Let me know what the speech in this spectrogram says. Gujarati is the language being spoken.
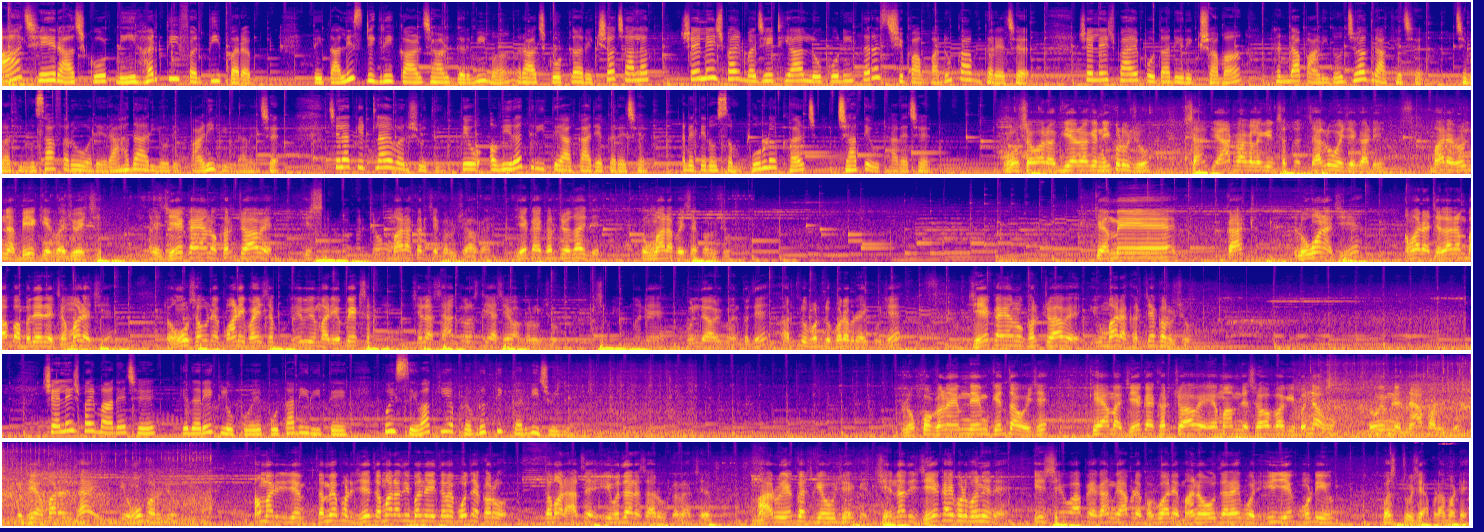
આ છે રાજકોટની હરતી ફરતી પરબ. તેતાલીસ ડિગ્રી કાળઝાળ ગરમીમાં રાજકોટના રિક્ષા ચાલક શૈલેષભાઈ મજેઠિયા લોકોની તરસ છિપાવવાનું કામ કરે છે. શૈલેષભાઈ પોતાની રિક્ષામાં ઠંડા પાણીનો જગ રાખે છે, જેમાંથી મુસાફરો અને રાહદારીઓને પાણી પીવડાવે છે. છેલ્લા કેટલાય વર્ષોથી તેઓ અવિરત રીતે આ કાર્ય કરે છે અને તેનો સંપૂર્ણ ખર્ચ જાતે ઉઠાવે છે. હું સવારે અગિયાર વાગે નીકળું છું. સાંજે આઠ વાગે લગીને સતત ચાલુ હોય છે ગાડી. મારે રોજના બે કેરવા જોઈએ છે. અને જે કાંઈ આનો ખર્ચો આવે, એ સર્વ ખર્ચો હું મારા ખર્ચે કરું છું આ કાંઈ. જે કાંઈ ખર્ચો થાય છે હું મારા પૈસા કરું છું. કે અમે કાઠ લુવાણા છીએ. અમારા જલારામ બાપા બધાને જમાડે છે. તો હું સૌને પાણી પાઈ શકું એવી અમારી અપેક્ષા છે. છેલ્લા સાત વર્ષથી આ સેવા કરું છું. મને ગુંદાવળીમાં બધે હરતું ફરતું બરાબર રાખ્યું છે. જે કાંઈ ખર્ચો આવે એ હું મારા ખર્ચે કરું છું. શૈલેષભાઈ માને છે કે દરેક લોકોએ પોતાની રીતે કોઈ સેવાકીય પ્રવૃત્તિ કરવી જોઈએ. લોકો ઘણા એમને એમ કહેતા હોય છે કે આમાં જે કાંઈ ખર્ચો આવે એમાં અમને સહભાગી બનાવો તો હું એમને ના પાડું છું. કે જે અમારાથી થાય એ હું કરું છું. અમારી જેમ તમે પણ જે તમારાથી બને એ તમે પોતે કરો તમારા હાથે એ વધારે સારું કરે છે. મારું એક જ કહેવું છે કે જેનાથી જે કાંઈ પણ બને ને, એ સેવા આપે. કારણ કે આપણે ભગવાને માનવ અવતાર આપ્યો છે એ જ એક મોટી વસ્તુ છે આપણા માટે.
